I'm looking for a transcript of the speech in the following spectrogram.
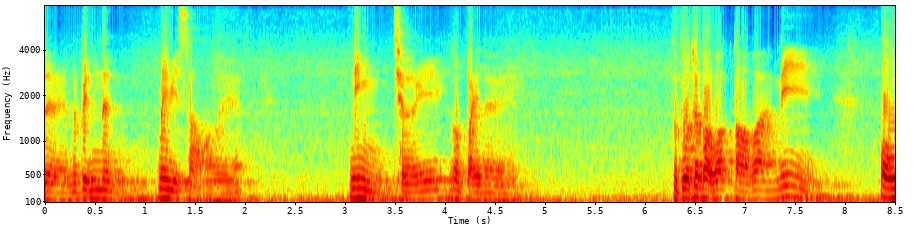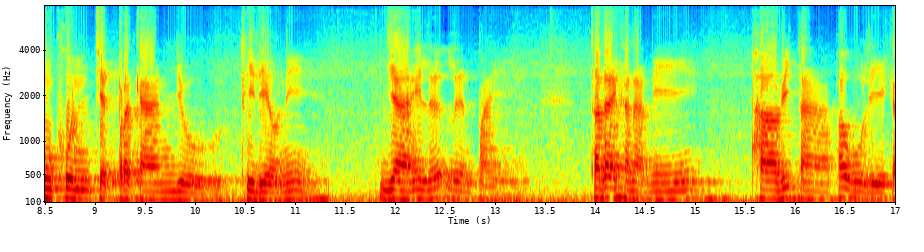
เลย มันเป็นหนึ่งไม่มีสองเลย นิ่งเฉยลงไปเลยพระพุทธบอกว่าต่อว่านี่ องคุณเจ็ดประการอยู่ทีเดียวนี่ อย่าให้เลอะเลือนไป ถ้าได้ขนาดนี้ ภาวิตาพระบุรีก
